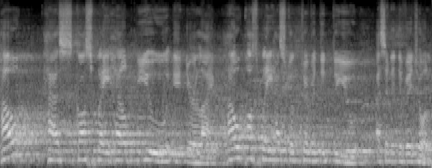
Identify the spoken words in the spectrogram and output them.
How has cosplay helped you in your life? How cosplay has contributed to you as an individual?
